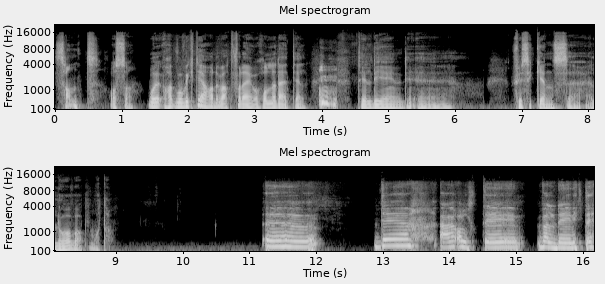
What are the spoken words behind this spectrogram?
sant også. Hvor, hvor, viktig har det vært for deg å holde deg til, til de, de uh, fysikkens uh, lover, på en måte? Uh, det er alltid veldig viktig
